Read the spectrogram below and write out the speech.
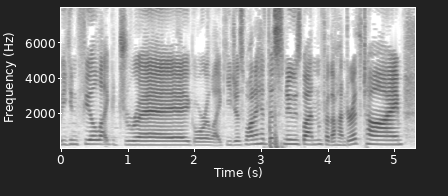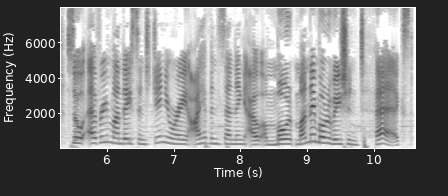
we can feel like drag or like you just want to hit the snooze button for the hundredth time. So every Monday since January, I have been sending out a Mo- Monday motivation text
